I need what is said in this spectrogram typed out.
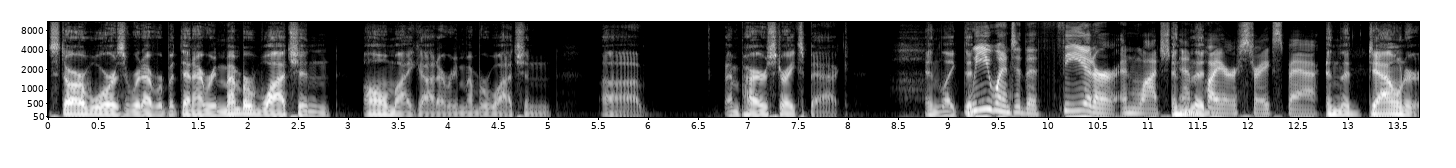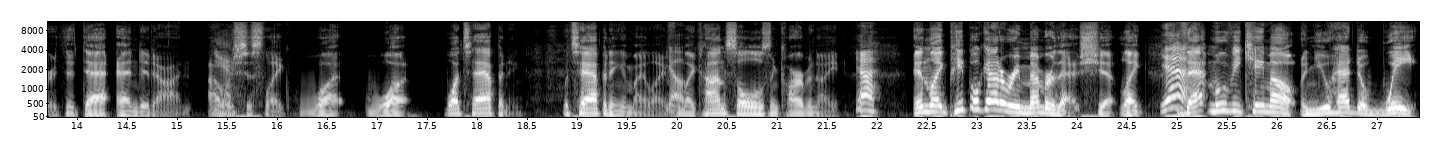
Star Wars or whatever. But then I remember watching. Oh my god, I remember watching uh, Empire Strikes Back, and like the we went to the theater and watched And the- Empire Strikes Back. and the downer that that ended on. I Yeah. was just like, what, what, what's happening? What's happening in my life? Yep. I'm like Han Solos and Carbonite. Yeah. And like people got to remember that shit. Like Yeah. that movie came out and you had to wait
